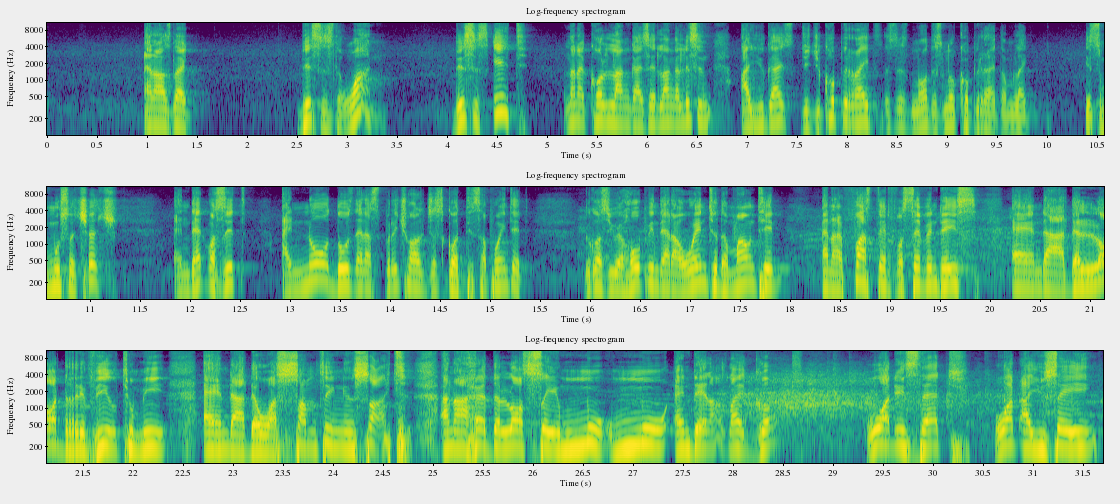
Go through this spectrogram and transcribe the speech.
And I was like, this is the one. This is it. And then I called Langa. I said, Langa, listen, are you guys, did you copyright? He says, no, there's no copyright. I'm like, it's Mmuso Church. And that was it. I know those that are spiritual just got disappointed because you were hoping that I went to the mountain and I fasted for seven days, and uh, the Lord revealed to me, and uh, there was something inside, and I heard the Lord say, "Moo, moo," and then I was like, "God, what is that? What are you saying?"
